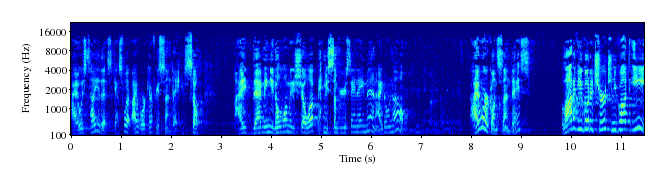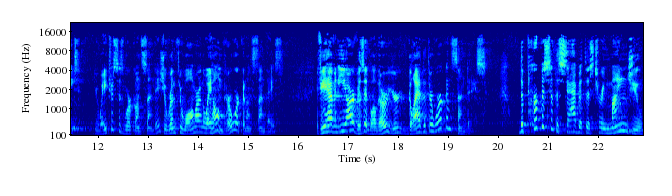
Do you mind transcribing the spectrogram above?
I always tell you this guess what? I work every Sunday. So, I, that mean you don't want me to show up? Maybe some of you are saying amen. I don't know. I work on Sundays. A lot of you go to church and you go out to eat. Your waitresses work on Sundays. You run through Walmart on the way home, they're working on Sundays. If you have an ER visit, well, you're glad that they're working Sundays. The purpose of the Sabbath is to remind you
